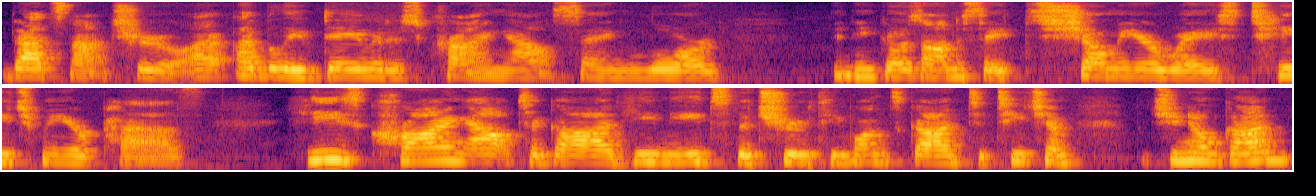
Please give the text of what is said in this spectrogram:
That's not true. I, I believe David is crying out, saying, Lord, and he goes on to say, Show me your ways, teach me your paths. He's crying out to God. He needs the truth. He wants God to teach him. But you know, God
